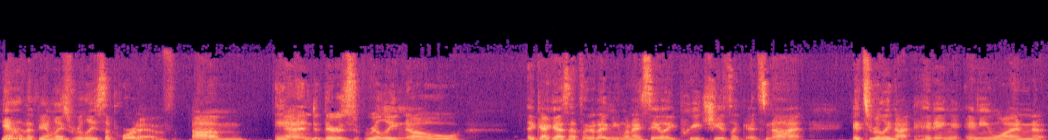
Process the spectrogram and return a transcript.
Yeah, the family's really supportive. Um, and there's really no like I guess that's what I mean when I say like preachy. It's like it's not it's really not hitting anyone.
